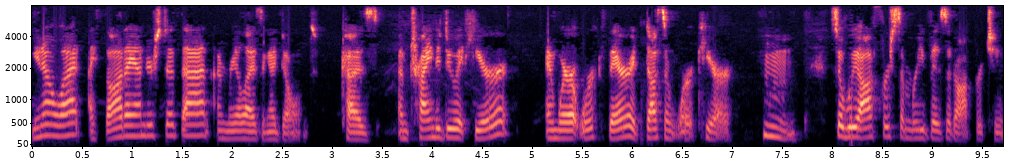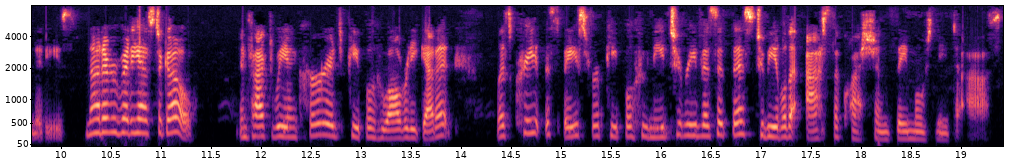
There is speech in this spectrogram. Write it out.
You know what? I thought I understood that. I'm realizing I don't because I'm trying to do it here and where it worked there, it doesn't work here. Hmm. So we offer some revisit opportunities. Not everybody has to go. In fact, we encourage people who already get it Let's create the space for people who need to revisit this to be able to ask the questions they most need to ask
